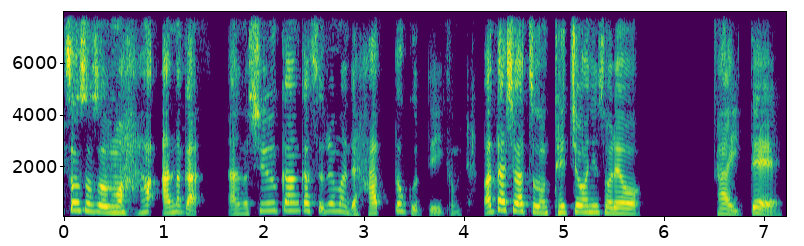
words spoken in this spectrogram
そうそうそう、もうは、あ、なんか、あの、習慣化するまで貼っとくっていいかも。私はその手帳にそれを書いて、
